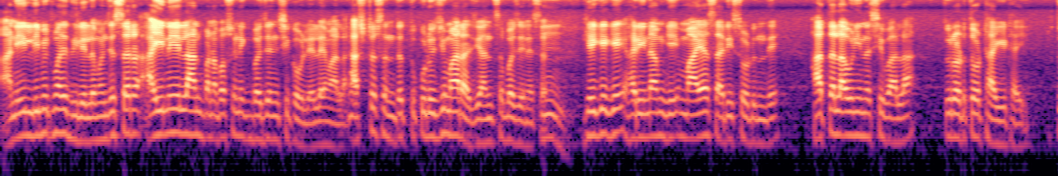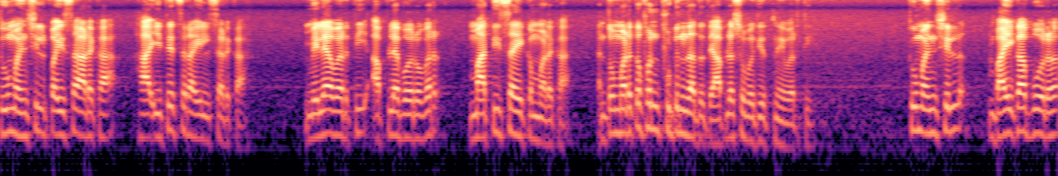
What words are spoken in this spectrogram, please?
आणि लिमिटमध्ये दिलेलं. म्हणजे सर आईने लहानपणापासून एक भजन शिकवलेलं आहे मला. राष्ट्रसंत तुकडोजी महाराज यांचं भजन आहे सर. घे घे घे हरिनाम घे माया सारी सोडून दे. हात लावणी नशिबाला तू रडतो ठाई ठाई. तू म्हणशील पैसा अडका हा इथेच राहील सडका. मेल्यावरती आपल्याबरोबर मातीचा एक मडका. आणि तो मडकं पण फुटून जातं ते आपल्यासोबत येत नाही वरती. तू म्हणशील बायका पोरं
